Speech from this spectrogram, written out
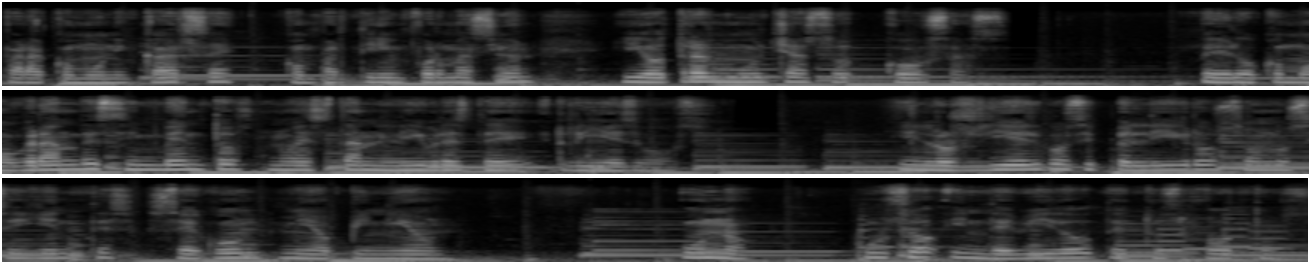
para comunicarse, compartir información y otras muchas cosas. Pero como grandes inventos no están libres de riesgos. Y los riesgos y peligros son los siguientes según mi opinión. 1 Uso indebido de tus fotos.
